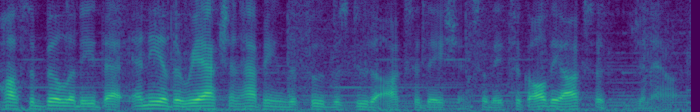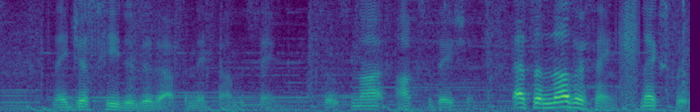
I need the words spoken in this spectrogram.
possibility that any of the reaction happening to the food was due to oxidation. So they took all the oxygen out and they just heated it up and they found the same thing. So it's not oxidation. That's another thing. Next, please.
